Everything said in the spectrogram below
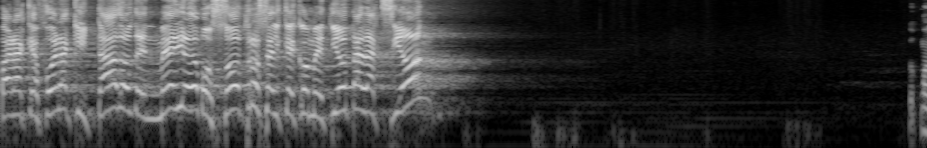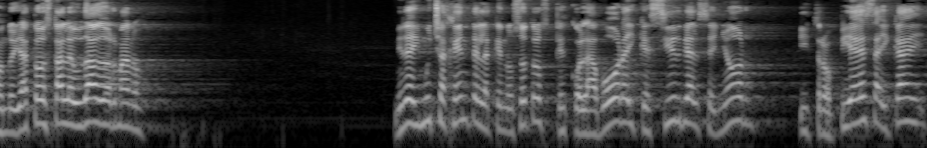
para que fuera quitado de en medio de vosotros el que cometió tal acción. Cuando ya todo está leudado, hermano, Mira, hay mucha gente en la que nosotros que colabora y que sirve al Señor y tropieza y cae.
